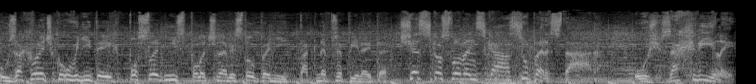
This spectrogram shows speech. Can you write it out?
Už za chviličku uvidíte jejich poslední společné vystoupení, tak nepřepínejte. Československá superstar. Už za chvíli.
